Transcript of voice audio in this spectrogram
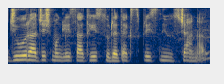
જુઓ રાજેશ મંગલી સાથે સુરત એક્સપ્રેસ ન્યૂઝ ચેનલ.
